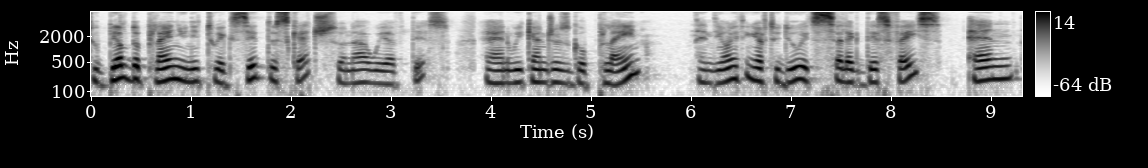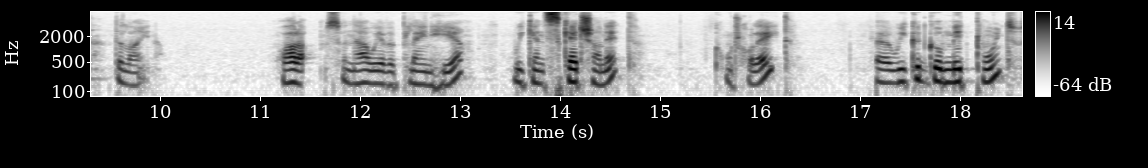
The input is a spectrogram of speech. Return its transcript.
to build the plane you need to exit the sketch. So now we have this and we can just go plane. And the only thing you have to do is select this face and the line. Voila. So now we have a plane here. We can sketch on it. Control 8 uh, we could go midpoint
